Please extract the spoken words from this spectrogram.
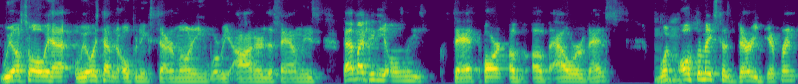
We also always have we always have an opening ceremony where we honor the families. That might be the only sad part of, of our events. Mm-hmm. What also makes us very different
